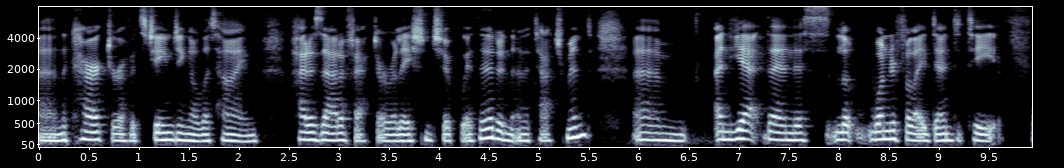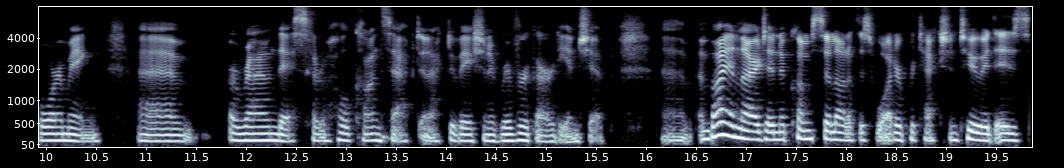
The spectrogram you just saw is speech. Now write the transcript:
and the character of it's changing all the time how does that affect our relationship with it and, and attachment? Um, and yet then this wonderful identity forming um, around this sort of whole concept and activation of river guardianship. Um, and by and large, and it comes to a lot of this water protection too, it is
